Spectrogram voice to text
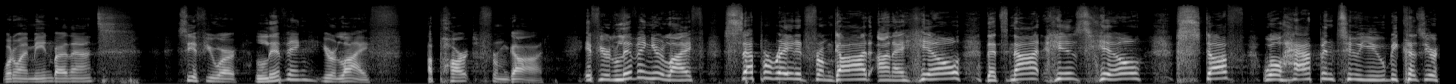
What do I mean by that? See, if you are living your life apart from God, if you're living your life separated from God on a hill that's not His hill, stuff will happen to you because you're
